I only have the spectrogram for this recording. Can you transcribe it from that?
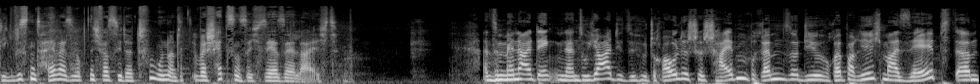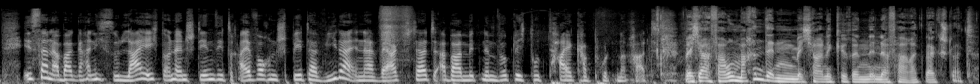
die wissen teilweise überhaupt nicht, was sie da tun und überschätzen sich sehr, sehr leicht. Also Männer denken dann so, ja, diese hydraulische Scheibenbremse, die repariere ich mal selbst, ähm, ist dann aber gar nicht so leicht. Und dann stehen sie drei Wochen später wieder in der Werkstatt, aber mit einem wirklich total kaputten Rad. Welche Erfahrungen machen denn Mechanikerinnen in der Fahrradwerkstatt?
